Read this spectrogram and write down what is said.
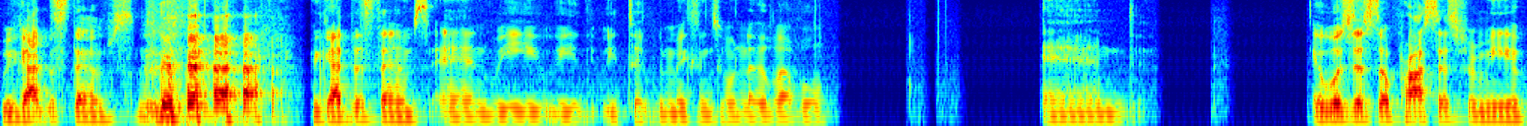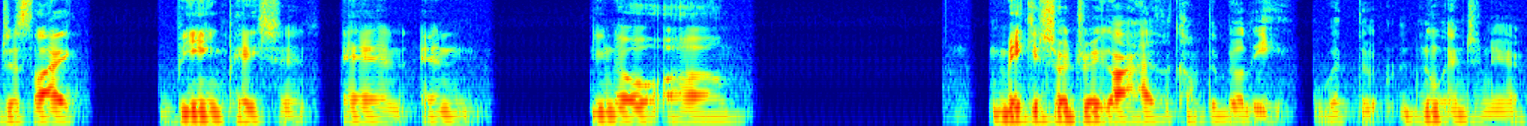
we got the stems. we got the stems, and we we we took the mixing to another level. And it was just a process for me of just like being patient and and you know um making sure Dregarde has the comfortability with the new engineer.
